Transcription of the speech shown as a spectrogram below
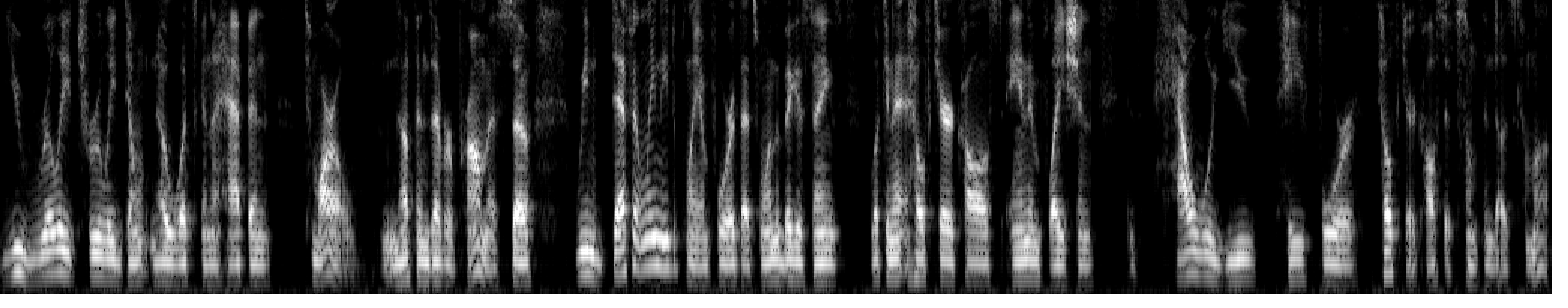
you really truly don't know what's going to happen tomorrow. Nothing's ever promised. So we definitely need to plan for it. That's one of the biggest things. Looking at healthcare costs and inflation is how will you pay for healthcare costs if something does come up?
